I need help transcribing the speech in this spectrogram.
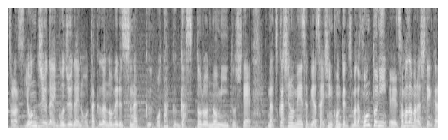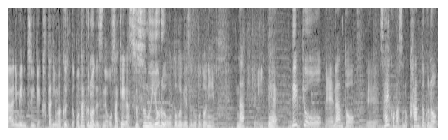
そうなんです40代50代のオタクが飲めるスナックオタクガストロノミーとして懐かしの名作や最新コンテンツまで本当にさまざまな視点からアニメについて語りまくってオタクのですねお酒が進む夜をお届けすることになっていてで今日、えーなんと、えーサイコパスの監督の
